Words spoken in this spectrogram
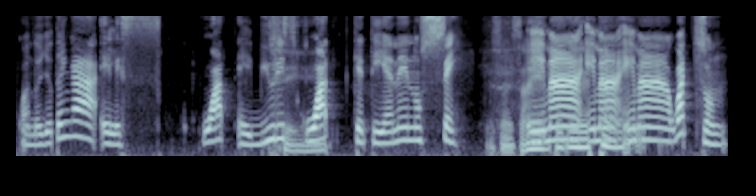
cuando yo tenga el squat, el beauty Sí. squat que tiene, no sé, Esa- esa gente Emma, Emma, está- Emma Watson,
